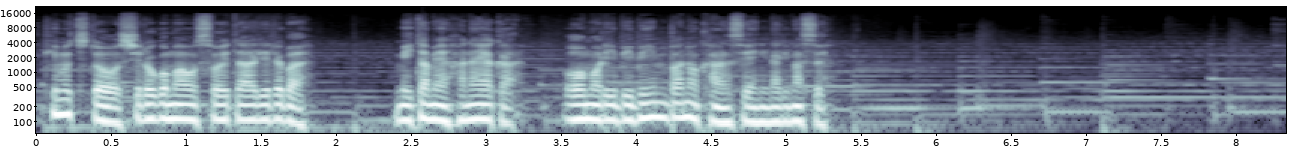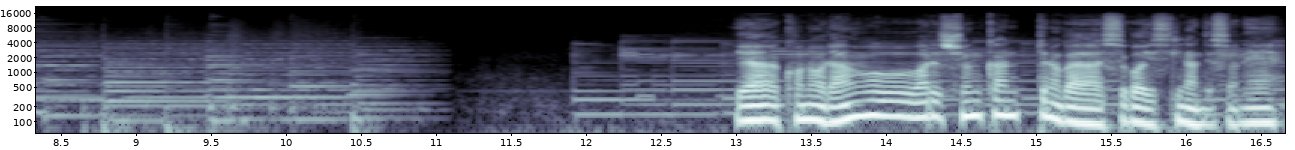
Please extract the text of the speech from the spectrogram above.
黄。キムチと白ごまを添えてあげれば見た目華やか大盛りビビンバの完成になります。いやこの卵黄を割る瞬間ってのがすごい好きなんですよね。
